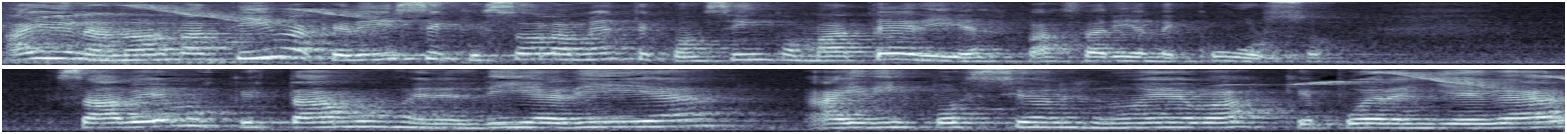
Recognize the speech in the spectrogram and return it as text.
Hay una normativa que dice que solamente con cinco materias pasarían de curso. Sabemos que estamos en el día a día, hay disposiciones nuevas que pueden llegar,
